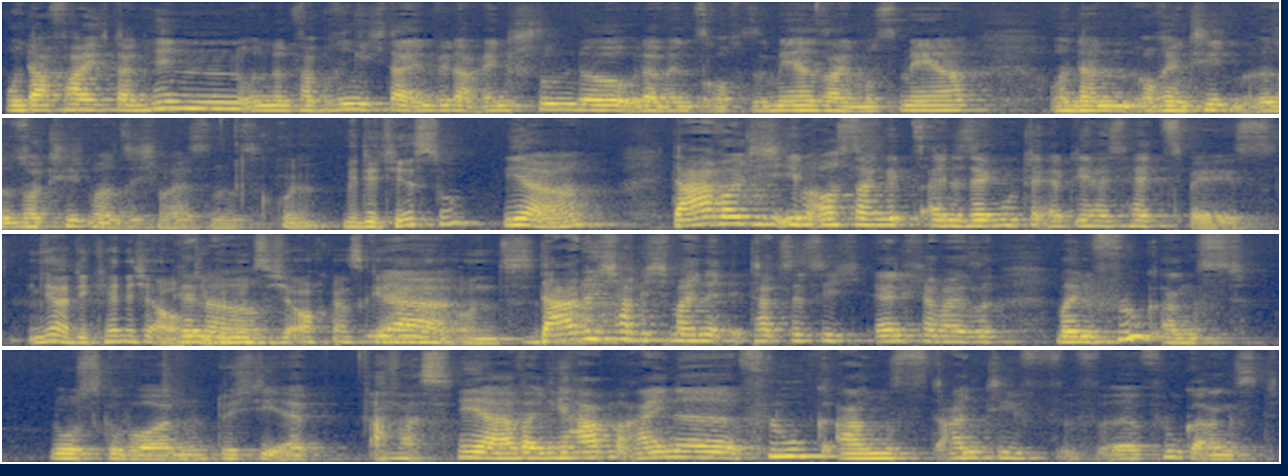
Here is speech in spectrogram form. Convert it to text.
Und da fahre ich dann hin und dann verbringe ich da entweder eine Stunde oder wenn es auch mehr sein muss, mehr. Und dann orientiert, also sortiert man sich meistens. Cool. Meditierst du? Ja. Da wollte ich eben auch sagen, gibt es eine sehr gute App, die heißt Headspace. Ja, die kenne ich auch. Genau. Die benutze ich auch ganz gerne. Ja. Und, äh, Dadurch habe ich meine, tatsächlich, ehrlicherweise, meine Flugangst losgeworden durch die App. Ach was? Ja, weil die haben eine Flugangst, Anti-Flugangst.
